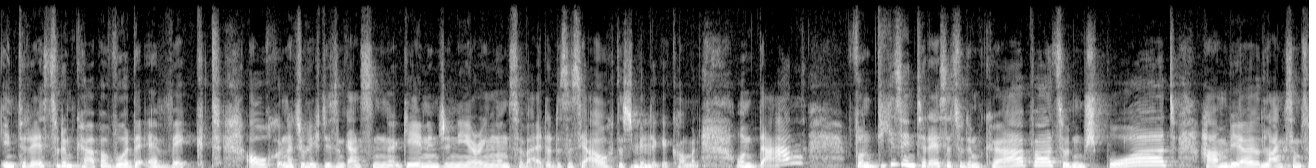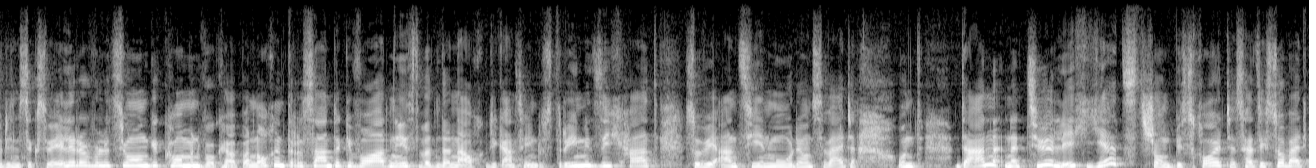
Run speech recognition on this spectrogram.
Interesse zu dem Körper wurde erweckt, auch natürlich diesen ganzen Genengineering und so weiter, das ist ja auch das später gekommen. Und dann von diesem Interesse zu dem Körper, zu dem Sport, haben wir langsam zu dieser sexuellen Revolution gekommen, wo Körper noch interessanter geworden ist, was dann auch die ganze Industrie mit sich hat, so wie Anziehen, Mode und so weiter. Und dann natürlich jetzt schon bis heute, es hat sich so weit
